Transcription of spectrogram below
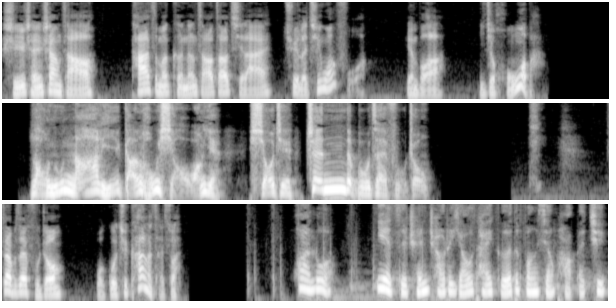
时辰尚早，他怎么可能早早起来去了亲王府？渊博，你就哄我吧。老奴哪里敢哄小王爷？小姐真的不在府中。在不在府中？我过去看了才算。话落，叶子辰朝着瑶台阁的方向跑了去。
